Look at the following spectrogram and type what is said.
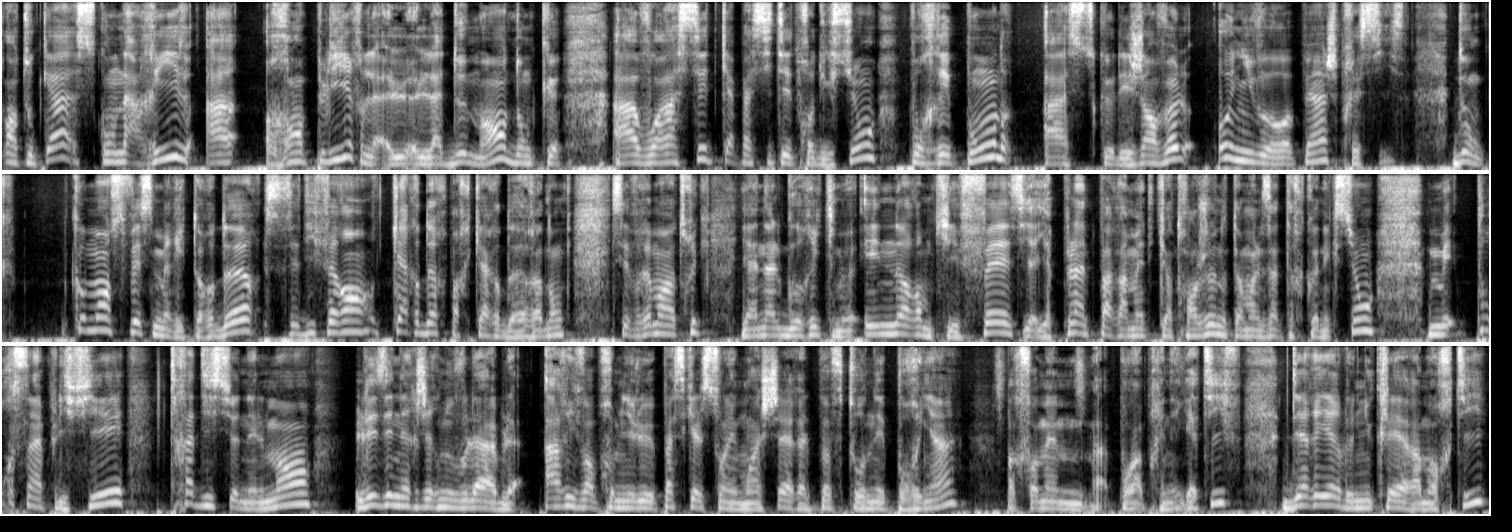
en tout cas ce qu'on arrive à remplir la, la demande, donc à avoir assez de capacité de production pour répondre à ce que les gens veulent au niveau européen, je précise. Donc, Comment se fait ce merit order? C'est différent quart d'heure par quart d'heure. Hein. Donc c'est vraiment un truc, il y a un algorithme énorme qui est fait, il y, a, plein de paramètres qui entrent en jeu, notamment les interconnexions. Mais pour simplifier, traditionnellement, les énergies renouvelables arrivent en premier lieu parce qu'elles sont les moins chères, elles peuvent tourner pour rien, parfois même bah, pour un prix négatif. Derrière le nucléaire amorti,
